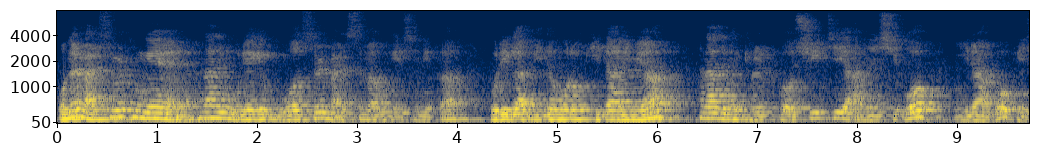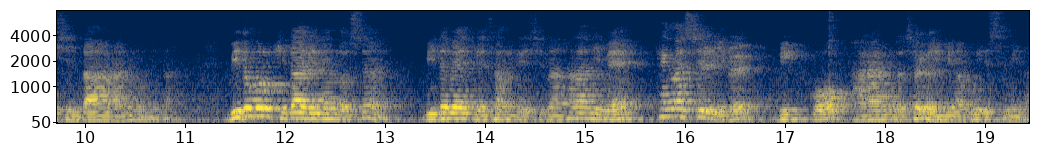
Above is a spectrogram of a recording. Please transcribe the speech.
오늘 말씀을 통해 하나님은 우리에게 무엇을 말씀하고 계십니까? 우리가 믿음으로 기다리면 하나님은 결코 쉬지 않으시고 일하고 계신다라는 겁니다. 믿음으로 기다리는 것은 믿음의 대상 되시는 하나님의 행하실 일을 믿고 바라는 것을 의미하고 있습니다.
